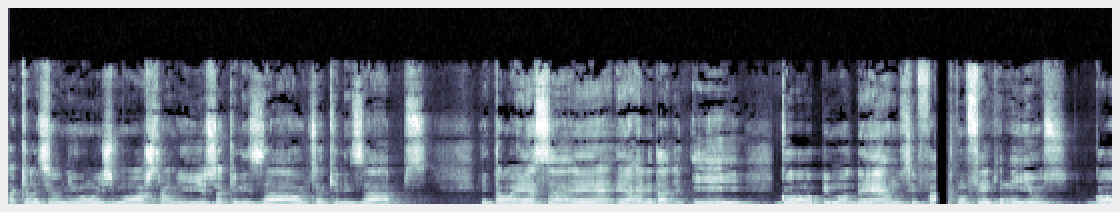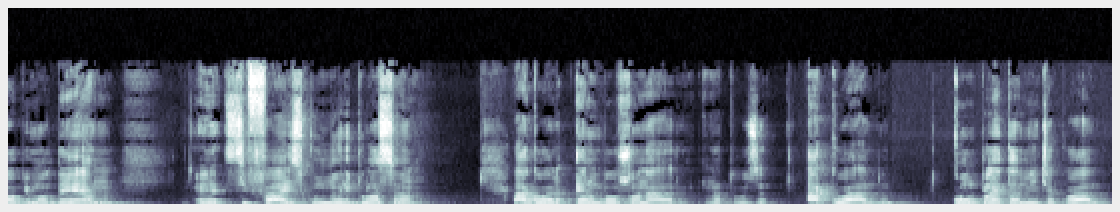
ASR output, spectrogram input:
Aquelas reuniões mostram isso, aqueles áudios, aqueles apps. Então, essa é, é a realidade. E golpe moderno se faz com fake news. Golpe moderno é, se faz com manipulação. Agora, era um Bolsonaro, Natuza, acuado, completamente acuado,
